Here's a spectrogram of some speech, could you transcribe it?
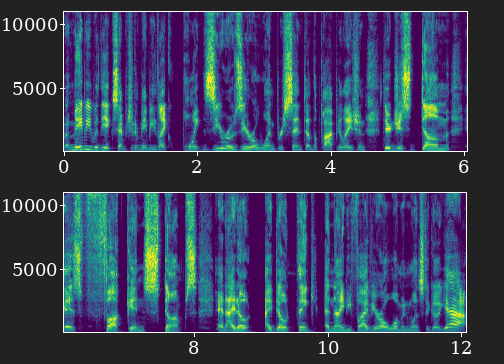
But maybe with the exception of maybe like 0.001 percent of the population, they're just dumb as fucking stumps. And I don't I don't think a 95 year old woman wants to go, yeah.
